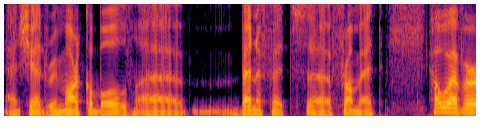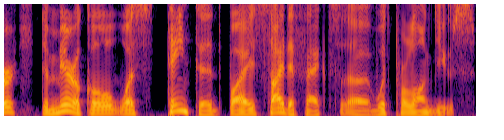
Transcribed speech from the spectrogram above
and she had remarkable benefits from it. However, the miracle was tainted by side effects with prolonged use.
